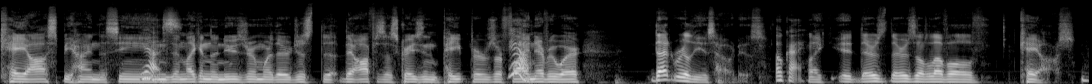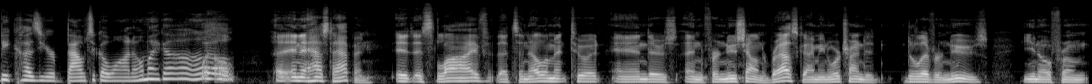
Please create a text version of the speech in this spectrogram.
chaos behind the scenes Yes. and like in the newsroom where they're just the, the office is crazy and papers are flying Yeah. everywhere that really is how it is Okay. like it, there's there's a level of chaos Because you're about to go on. Oh my God. well uh, and it has to happen it, it's live that's an element to it and there's and for news channel nebraska i mean we're trying to deliver news you know from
